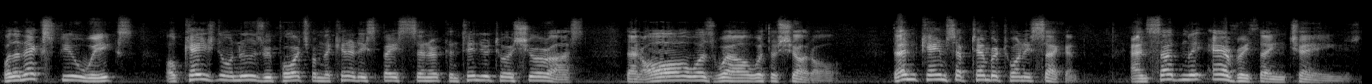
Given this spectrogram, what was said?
For the next few weeks Occasional news reports from the Kennedy Space Center continued to assure us that all was well with the shuttle. Then came September 22, and suddenly everything changed.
